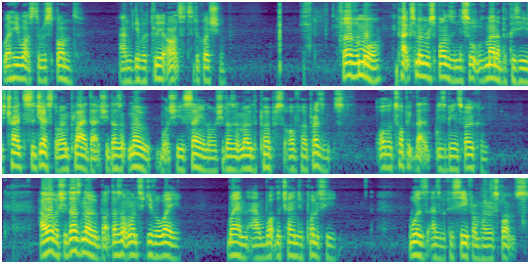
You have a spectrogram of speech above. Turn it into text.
where he wants to respond and give a clear answer to the question. Furthermore, Paxman responds in this sort of manner because he is trying to suggest or imply that she doesn't know what she is saying or she doesn't know the purpose of her presence or the topic that is being spoken. However, she does know but doesn't want to give away when and what the change in policy was as we can see from her response.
